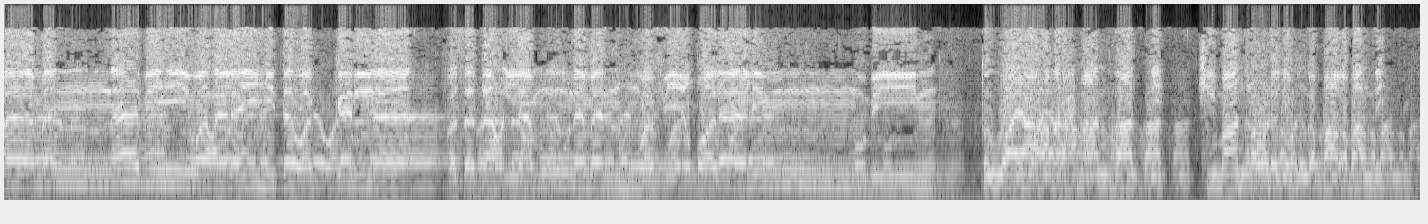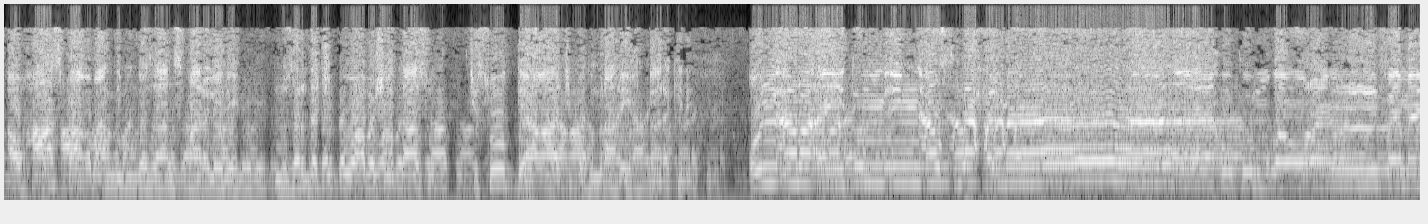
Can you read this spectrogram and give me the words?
آمنا به وعليه توكلنا فستعلمون من هو في ضلال مبين. تو وایا هغه رحمان ذات دی چې ایمان راوړل دی موږ پاغه باندې أو خاص پاغه باندې موږ ځان سپارلې دي نو زر د چپو أو شي تاسو چې څوک دی هغه چې په گمراهۍ ښکارا کړي قل أرأيتم إن أصبح ماؤكم غورا فمن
